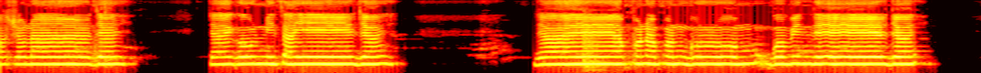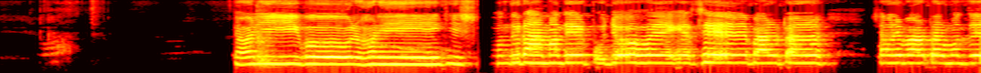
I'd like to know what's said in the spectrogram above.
গোপাল সোনার জয় জয় গৌরনীতায়ের জয় জয় আপন আপন গুরু গোবিন্দের, জয়। হরি বল, হরে কৃষ্ণ। বন্ধুরা, আমাদের পুজো হয়ে গেছে, বারোটা, সাড়ে বারোটার মধ্যে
